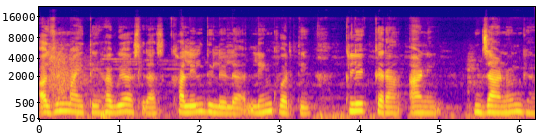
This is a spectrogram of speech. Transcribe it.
अजून माहिती हवी असल्यास खालील दिलेल्या लिंकवरती क्लिक करा आणि जाणून घ्या.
